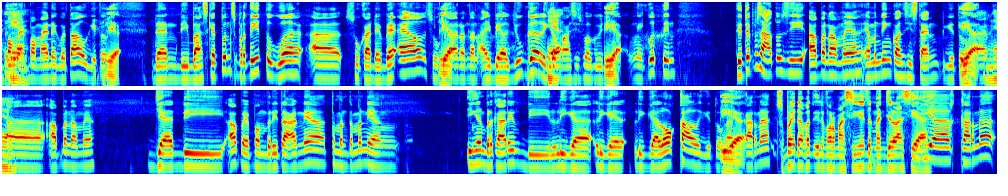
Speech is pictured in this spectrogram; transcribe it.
kan. Pemain-pemainnya gue tahu gitu. Iya. Dan di basket pun seperti itu. Gue eh, suka DBL, suka Iya. nonton IBL juga, Liga Iya. Mahasiswa gue Iya. juga ngikutin. Titipnya satu sih apa namanya? Yang penting konsisten gitu Iya. kan. Iya. Eh, apa namanya? Jadi apa ya pemberitaannya teman-teman yang ingin berkarir di liga liga liga lokal gitu kan. Iya. Karena supaya dapat informasinya dengan jelas ya. Iya, karena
